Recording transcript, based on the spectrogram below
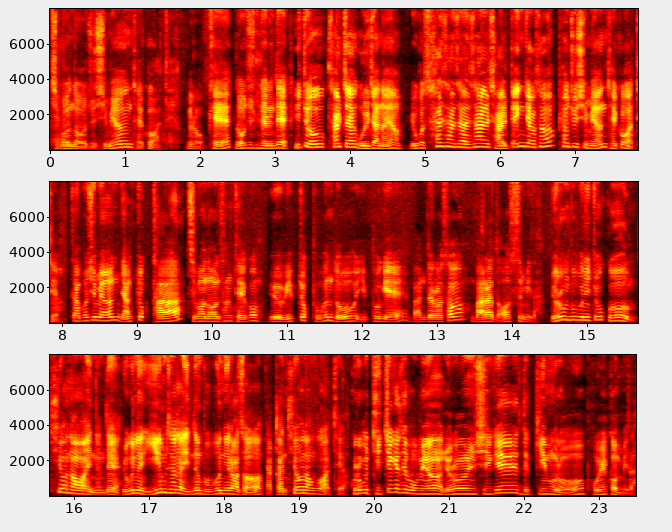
집어넣어 주시면 될 것 같아요. 이렇게 넣어 주시면 되는데 이쪽 살짝 울잖아요. 요거 살살살살 잘 당겨서 펴주시면 될 것 같아요. 자 보시면 양쪽 다 집어넣은 상태고 요 위쪽 부분도 이쁘게 만들어서 말아 넣었습니다. 이런 부분이 조금 튀어나와 있는데 여기는 이음새가 있는 부분이라서 약간 튀어나온 것 같아요. 그리고 뒤쪽에서 보면 이런 식의 느낌으로 보일 겁니다.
